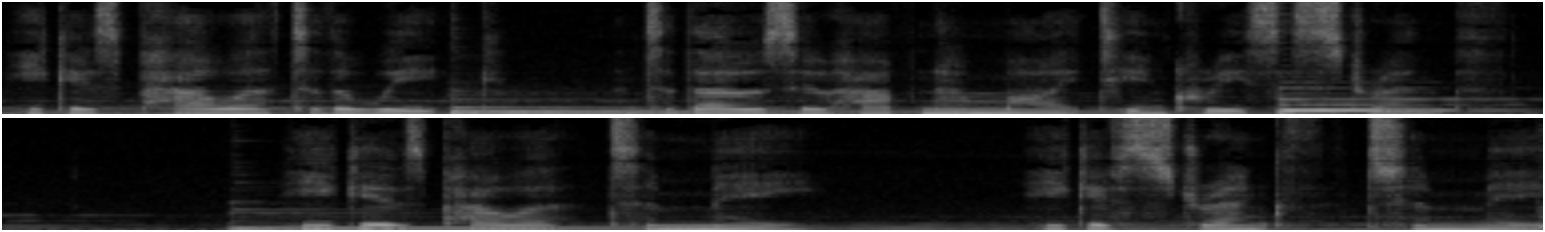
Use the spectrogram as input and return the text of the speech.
He gives power to the weak, and to those who have no might, He increases strength. He gives power to me. He gives strength to me.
